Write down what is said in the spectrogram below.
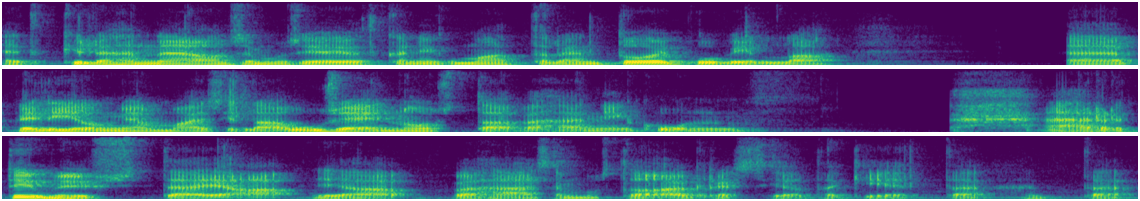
et kyllähän nämä on semmoisia, jotka niin kuin mä ajattelen toipuvilla ää, peliongelmaisilla usein nostaa vähän niin kuin ärtymystä ja, ja vähän semmoista aggressiotakin, että, että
